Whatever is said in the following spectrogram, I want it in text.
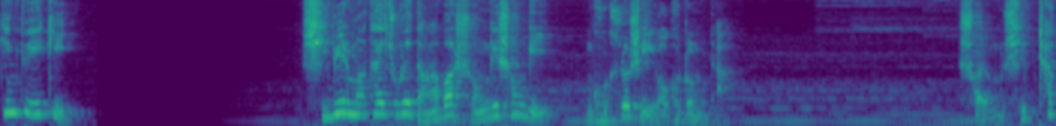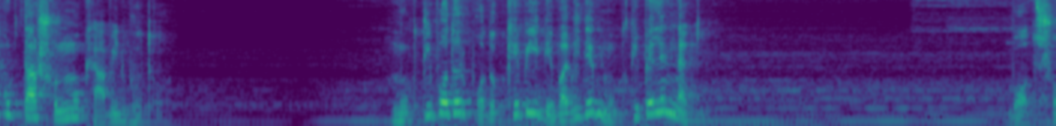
কিন্তু এ কি? শিবের মাথায় চড়ে দাঁড়াবার সঙ্গে সঙ্গেই ঘটল সেই অঘটনটা। স্বয়ং শিব ঠাকুর তার সম্মুখে আবির্ভূত। মুক্তিপদর পদক্ষেপেই দেবাদিদেব মুক্তি পেলেন নাকি? বৎস,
